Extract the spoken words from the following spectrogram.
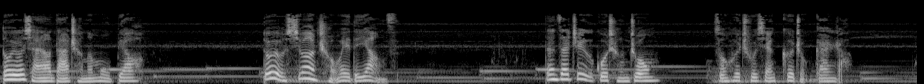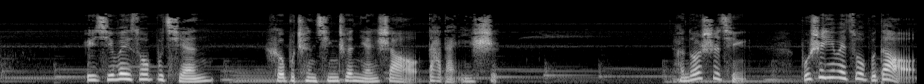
都有想要达成的目标，都有希望成为的样子，但在这个过程中，总会出现各种干扰。与其畏缩不前，何不趁青春年少大胆一试？很多事情，不是因为做不到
